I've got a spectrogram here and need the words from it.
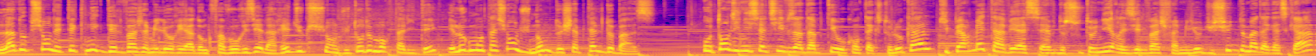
L'adoption des techniques d'élevage améliorées a donc favorisé la réduction du taux de mortalité et l'augmentation du nombre de cheptels de base. Autant d'initiatives adaptées au contexte local qui permettent à VSF de soutenir les élevages familiaux du sud de Madagascar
